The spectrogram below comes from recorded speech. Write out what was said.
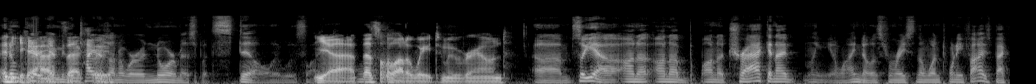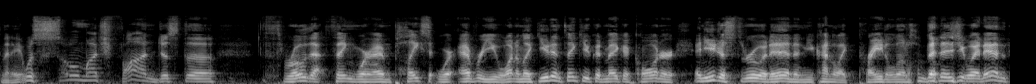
I don't Yeah, care. I mean, the tires on it were enormous, but still, it was like Yeah, oh. that's a lot of weight to move around. Um, so yeah, on a on a on a track, and I you know I know this from racing the 125s back in the day. It was so much fun just to throw that thing where and place it wherever you want. I'm like, you didn't think you could make a corner, and you just threw it in, and you kind of like prayed a little bit as you went in,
